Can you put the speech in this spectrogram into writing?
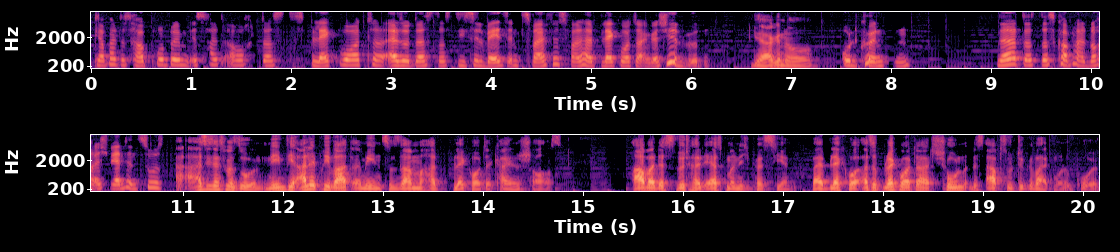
Ich glaube halt, das Hauptproblem ist halt auch, dass das Blackwater, also dass, dass die Sylvains im Zweifelsfall halt Blackwater engagieren würden Ja, genau. und könnten. Ne, das, das kommt halt noch erschwerend hinzu. Also ich sag's mal so, nehmen wir alle Privatarmeen zusammen, hat Blackwater keine Chance. Aber das wird halt erstmal nicht passieren. Weil Blackwater, also Blackwater hat schon das absolute Gewaltmonopol.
